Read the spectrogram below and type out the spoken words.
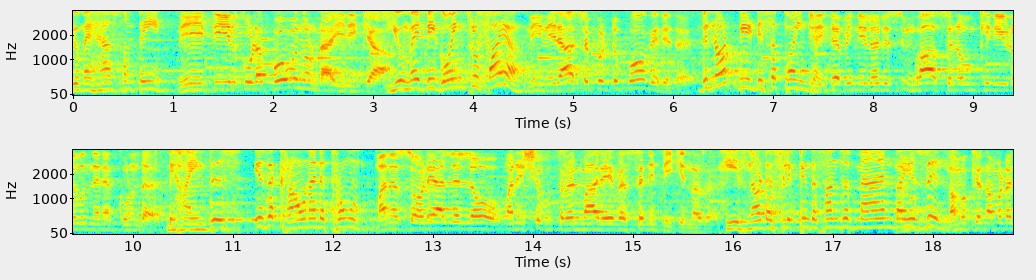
you may have some pain. നീ തീയിൽ കൂടെ പോകുന്നുണ്ടായിരിക്കാം You may be going through fire. നീ നിരാശപ്പെട്ടു പോകരുത് Do not be disappointed. ഇതിന്റെ പിന്നിൽ ഒരു സിംഹാസനവും കിരീടവും നിനക്കുണ്ട് Behind this is a crown and a throne. മനസ്സോടെ അല്ലല്ലോ മനുഷ്യപുത്രന്മാരെ വ്യസനിപ്പിക്കുന്നത് He is not afflicting the sons of man by his will. നമുക്ക് നമ്മുടെ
